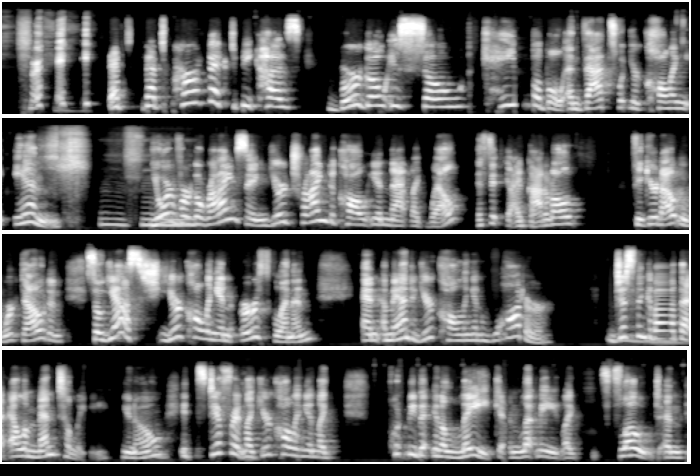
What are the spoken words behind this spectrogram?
right? That's that's perfect because Virgo is so capable, and that's what you're calling in. Your Mhm. Virgo rising, you're trying to call in that, like, well, if it, I've got it all figured out and worked out, and so yes, you're calling in Earth, Glennon, and Amanda, you're calling in water. Just think about that elementally. You know, it's different. Like you're calling in, like, put me in a lake and let me like float, and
